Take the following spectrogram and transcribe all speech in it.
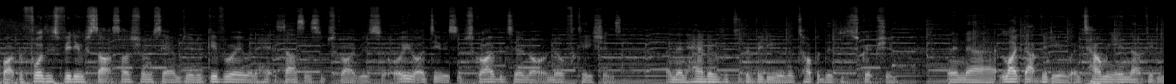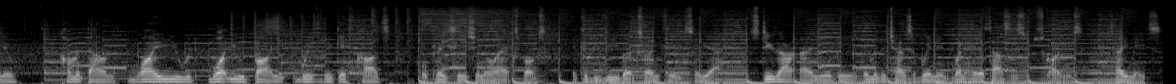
Right, before this video starts, I just want to say I'm doing a giveaway when I hit 1,000 subscribers, so all you gotta do is subscribe and turn on notifications, and then head over to the video in the top of the description, and uh, like that video, and tell me in that video, comment down why you would, what you would buy with the gift cards for PlayStation or Xbox. It could be V-Bucks or anything, so yeah, just do that and you'll be in with a chance of winning when I hit 1,000 subscribers. Tell your mates.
